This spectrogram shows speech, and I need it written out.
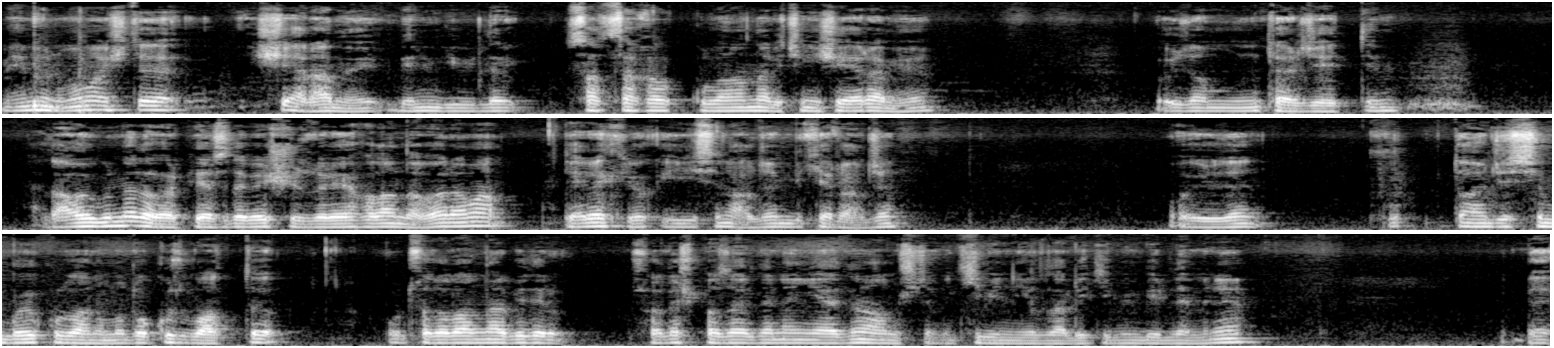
Memnunum ama işte işe yaramıyor. Benim gibiler saç sakal kullananlar için işe yaramıyor. O yüzden bunu tercih ettim. Daha uygunlar da var. Piyasada 500 liraya falan da var ama gerek yok. İyisini alacaksın. Bir kere alacaksın. O yüzden daha önce Simbo'yu kullanımı 9 watt'tı. Bursa'da olanlar bilir. Sadaş Pazar denen yerden almıştım 2000'li yıllarda 2001'de mi ne? Ve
